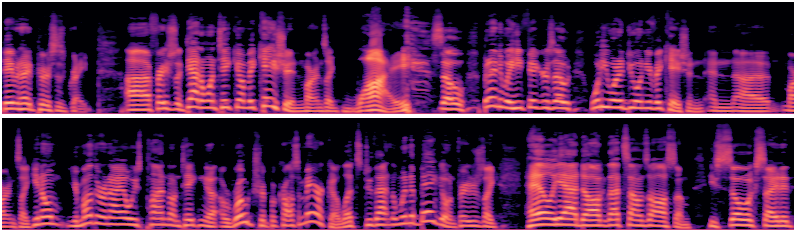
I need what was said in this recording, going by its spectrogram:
David Hyde Pierce is great. Uh, Frasier's like, "Dad, I want to take you on vacation." Martin's like, "Why?" so, but anyway, he figures out what do you want to do on your vacation, and uh, Martin's like, "You know, your mother and I always planned on taking a, a road trip across America. Let's do that in Winnebago." And Frasier's like, "Hell yeah, dog." Dog. That sounds awesome. He's so excited.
